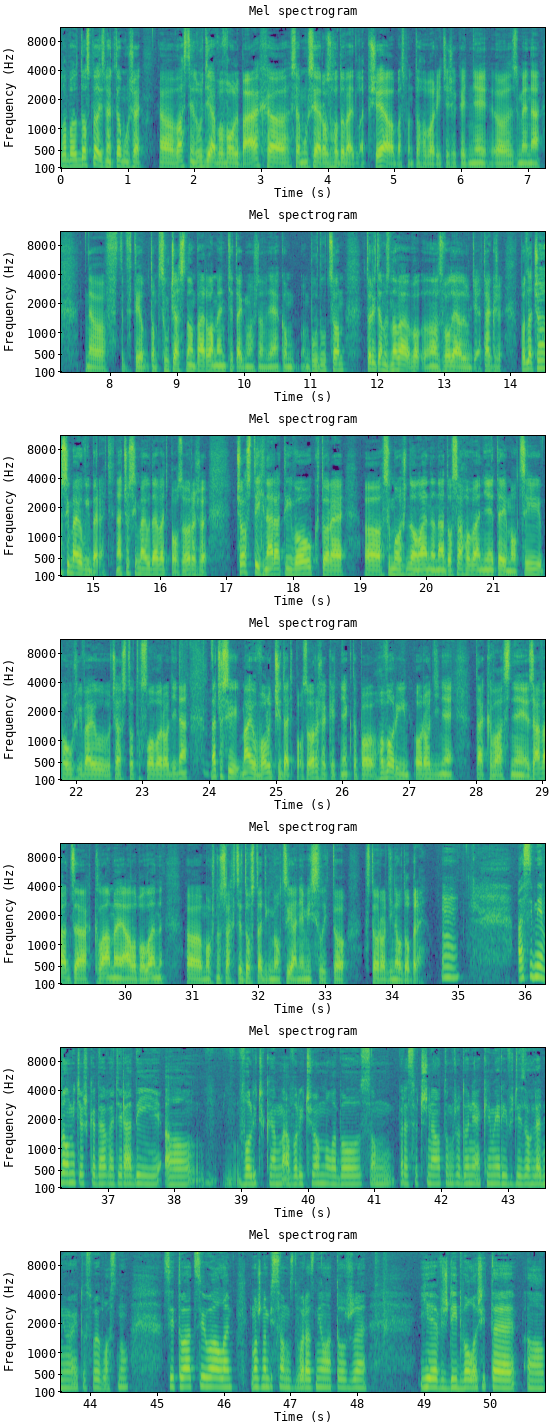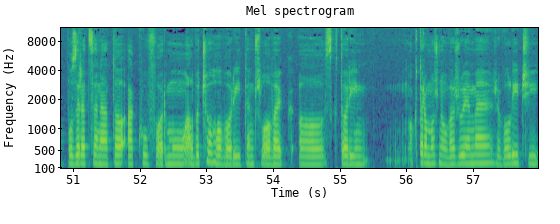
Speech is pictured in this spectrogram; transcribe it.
Lebo dospeli sme k tomu, že vlastne ľudia vo voľbách sa musia rozhodovať lepšie, alebo aspoň to hovoríte, že keď nie sme na No, v tom súčasnom parlamente, tak možno v nejakom budúcom, ktorý tam znova zvolia ľudia. Takže podľa čoho si majú vyberať? Na čo si majú dávať pozor? Že čo z tých narratívov, ktoré sú možno len na dosahovanie tej moci, používajú často to slovo rodina, na čo si majú voliči dať pozor, že keď niekto hovorí o rodine, tak vlastne zavádza, klame alebo len e, možno sa chce dostať k moci a nemyslí to s tou rodinou dobre. Mm. Asi mi je veľmi ťažké dávať rady uh, voličkám a voličom, lebo som presvedčená o tom, že do nejakej miery vždy zohľadňujú aj tú svoju vlastnú situáciu, ale možno by som zdôraznila to, že je vždy dôležité uh, pozerať sa na to, akú formu, alebo čo hovorí ten človek, uh, s ktorým, o ktorom možno uvažujeme, že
